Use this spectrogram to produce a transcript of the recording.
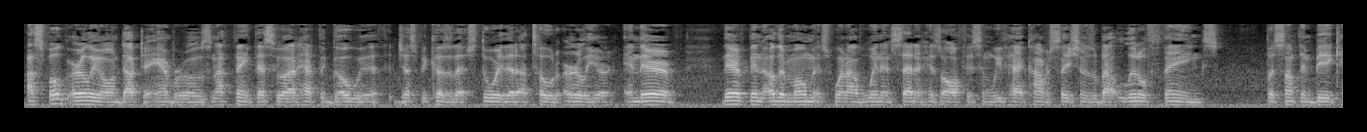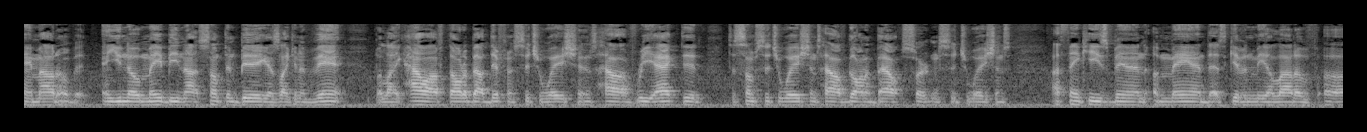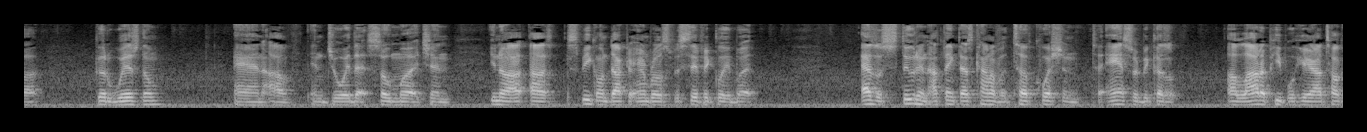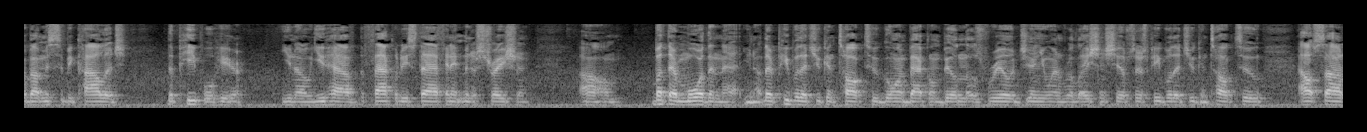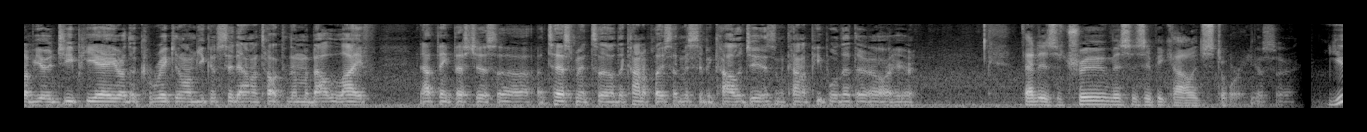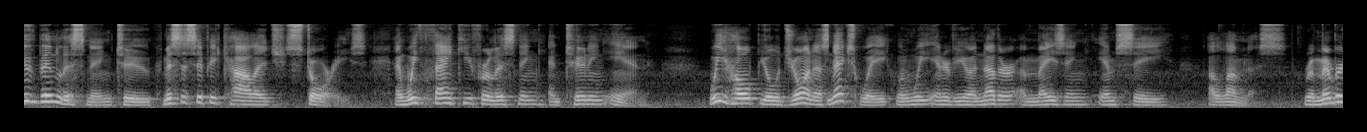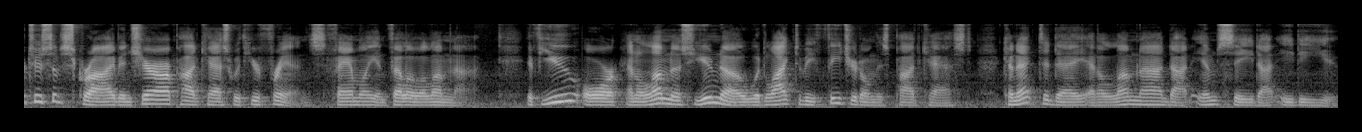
I spoke earlier on Dr. Ambrose, and I think that's who I'd have to go with just because of that story that I told earlier. And there there have been other moments when I've went and sat in his office and we've had conversations about little things, but something big came out of it. And you know, maybe not something big as like an event, but like how I've thought about different situations, how I've reacted to some situations, how I've gone about certain situations. I think he's been a man that's given me a lot of uh, good wisdom, and I've enjoyed that so much. And you know, I, I speak on Dr. Ambrose specifically, but as a student, I think that's kind of a tough question to answer because a lot of people here, I talk about Mississippi College, the people here. You know, you have the faculty, staff, and administration. Um, but they're more than that. You know, they're people that you can talk to going back on building those real, genuine relationships. There's people that you can talk to outside of your GPA or the curriculum. You can sit down and talk to them about life. And I think that's just a, a testament to the kind of place that Mississippi College is and the kind of people that there are here. That is a true Mississippi College story. Yes, sir. You've been listening to Mississippi College Stories, and we thank you for listening and tuning in. We hope you'll join us next week when we interview another amazing MC alumnus. Remember to subscribe and share our podcast with your friends, family, and fellow alumni. If you or an alumnus you know would like to be featured on this podcast, connect today at alumni.mc.edu.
